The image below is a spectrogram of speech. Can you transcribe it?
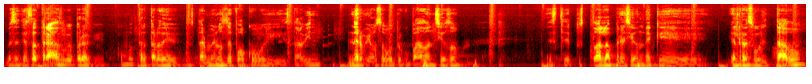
me sentía hasta atrás, güey, para que. Como tratar de estar menos de foco, güey. Y estaba bien nervioso, güey, preocupado, ansioso. Este, pues toda la presión de que el resultado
